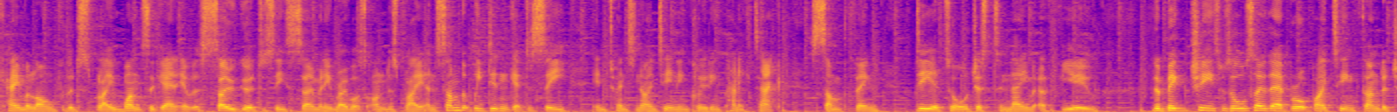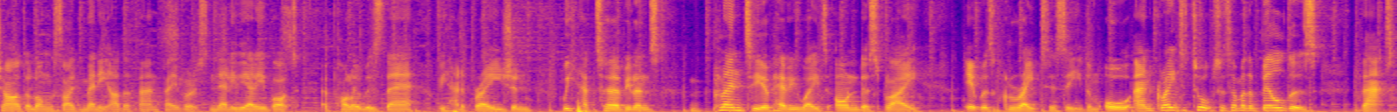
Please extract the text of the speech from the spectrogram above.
came along for the display. Once again, it was so good to see so many robots on display, and some that we didn't get to see in 2019, including Panic Attack, Something, Diotoir, just to name a few. The Big Cheese was also there, brought by Team Thunderchild alongside many other fan favourites. Nelly the Alliobot, Apollo was there, we had Abrasion, we had Turbulence, plenty of heavyweights on display. It was great to see them all, and great to talk to some of the builders that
